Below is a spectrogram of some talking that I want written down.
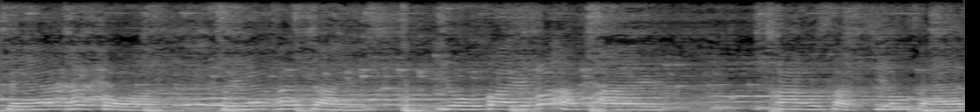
เสียทั้งตัว เสียทั้งใจ อยู่ไปว่าอับอายชาวสักเชียงแสน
